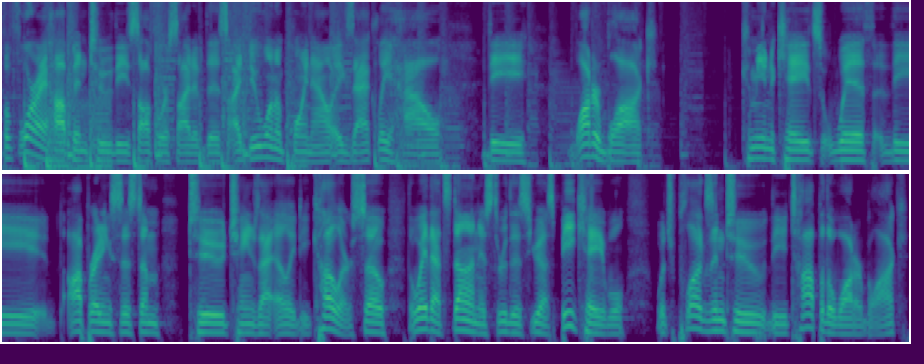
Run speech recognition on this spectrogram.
Before I hop into the software side of this, I do want to point out exactly how the water block communicates with the operating system to change that LED color. So the way that's done is through this USB cable, which plugs into the top of the water block,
